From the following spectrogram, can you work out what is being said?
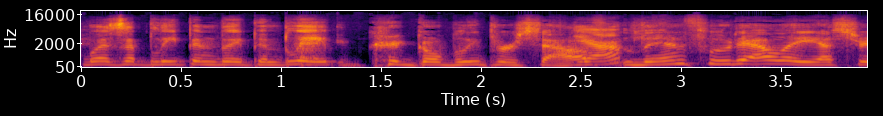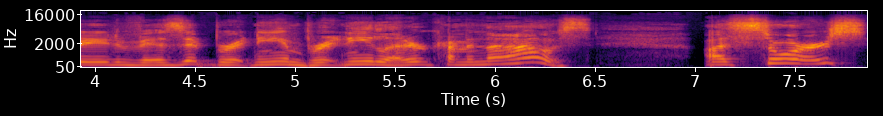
Was a bleep and bleep and bleep. could go bleep herself. Yeah. Lynn flew to LA yesterday to visit Britney, and Britney let her come in the house. A source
